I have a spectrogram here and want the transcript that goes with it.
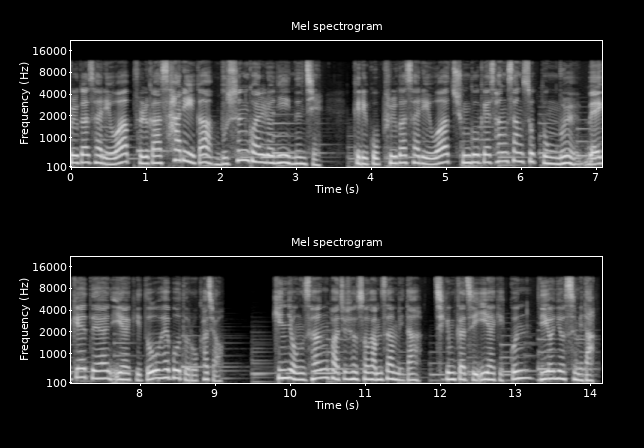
불가사리와 불가사리가 무슨 관련이 있는지, 그리고 불가사리와 중국의 상상 속 동물 맥에 대한 이야기도 해보도록 하죠. 긴 영상 봐주셔서 감사합니다. 지금까지 이야기꾼 니언이었습니다.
